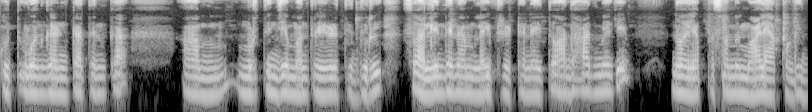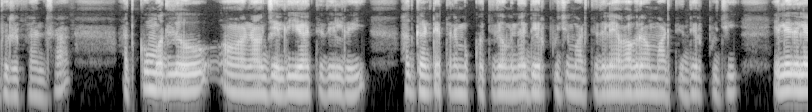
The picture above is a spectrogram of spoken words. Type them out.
ಕೂತು ಒಂದು ಗಂಟೆ ತನಕ ಮೃತ್ಯುಂಜಯ ಮಂತ್ರ ಹೇಳ್ತಿದ್ದರು ರೀ. ಸೊ ಅಲ್ಲಿಂದ ನಮ್ಮ ಲೈಫ್ ರಿಟರ್ನ್ ಆಯಿತು. ಅದಾದ್ಮೇಲೆ ನಾವು ಅಯ್ಯಪ್ಪ ಸ್ವಾಮಿ ಮಾಲೆ ಹಾಕ್ಕೊಂಡಿದ್ದು ರೀ ಫ್ರೆಂಡ್ಸ ಅದಕ್ಕೂ ಮೊದಲು ನಾವು ಜಲ್ದಿ ಹೇಳ್ತಿದ್ದಿಲ್ಲ ರೀ. ಹತ್ತು ಗಂಟೆ ತನಕ ಮುಕ್ಕೋತಿದ್ದೆವು ಮನೆ ದೇವ್ರ ಪೂಜೆ ಮಾಡ್ತಿದ್ದಿಲ್ಲ. ಯಾವಾಗಾರ ಮಾಡ್ತಿದ್ದೆ ದೇವ್ರ ಪೂಜೆ. ಎಲ್ಲೆದೆಲ್ಲ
